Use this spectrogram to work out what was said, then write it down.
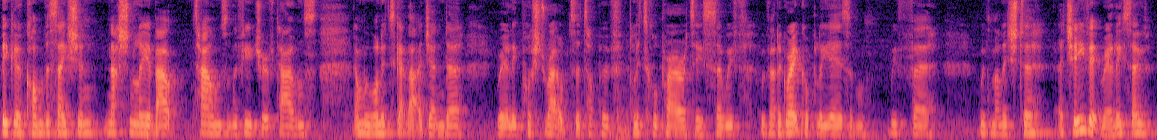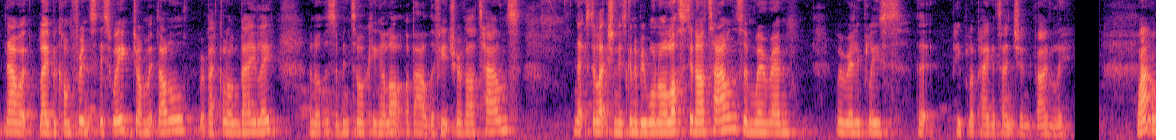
bigger conversation nationally about towns and the future of towns, and we wanted to get that agenda really pushed right up to the top of political priorities. So we've we've had a great couple of years, and we've uh, we've managed to achieve it really. So now at Labour conference this week, John McDonnell, Rebecca Long Bailey, and others have been talking a lot about the future of our towns. Next election is going to be won or lost in our towns, and we're um, we're really pleased that people are paying attention finally. Wow,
